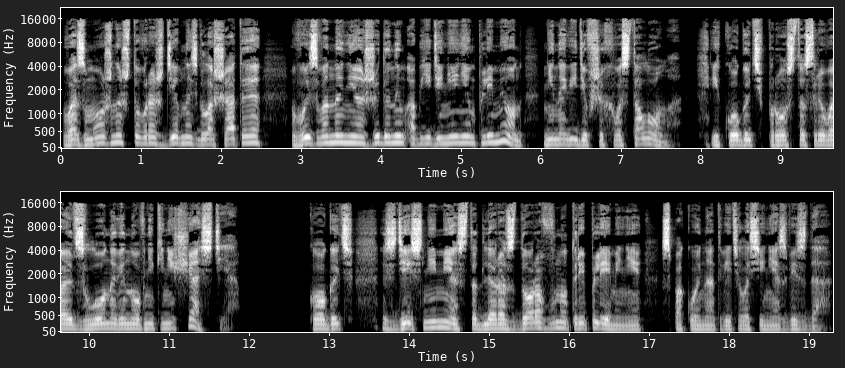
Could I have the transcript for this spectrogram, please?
возможно, что враждебность глашатая вызвана неожиданным объединением племен, ненавидевших хвостолома, и коготь просто срывает зло на виновники несчастья. «Коготь, здесь не место для раздоров внутри племени», — спокойно ответила синяя звезда.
